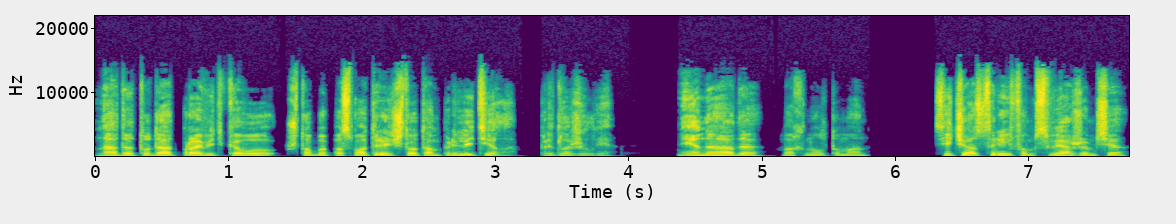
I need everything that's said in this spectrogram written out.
«Надо туда отправить кого, чтобы посмотреть, что там прилетело», — предложил я. «Не надо», — махнул туман. «Сейчас с Рифом свяжемся,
